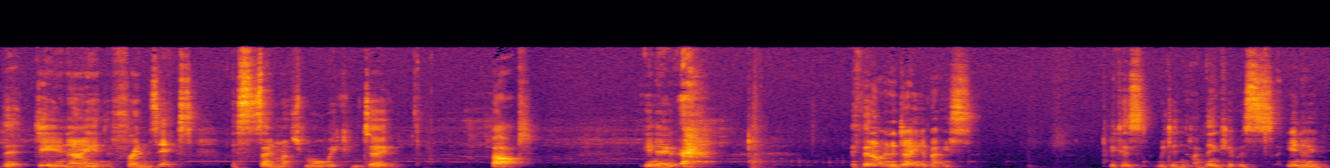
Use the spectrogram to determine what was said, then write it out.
the DNA and the forensics, there's so much more we can do. But, you know, if they're not in a database, because we didn't, I think it was, you know,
